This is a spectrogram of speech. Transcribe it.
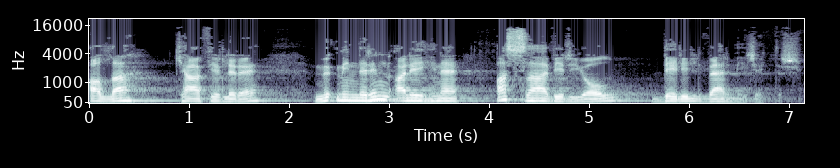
Allah, kafirlere, müminlerin aleyhine asla bir yol, delil vermeyecektir.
